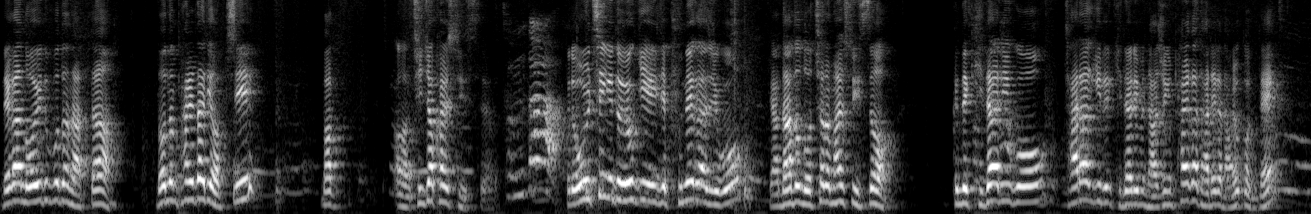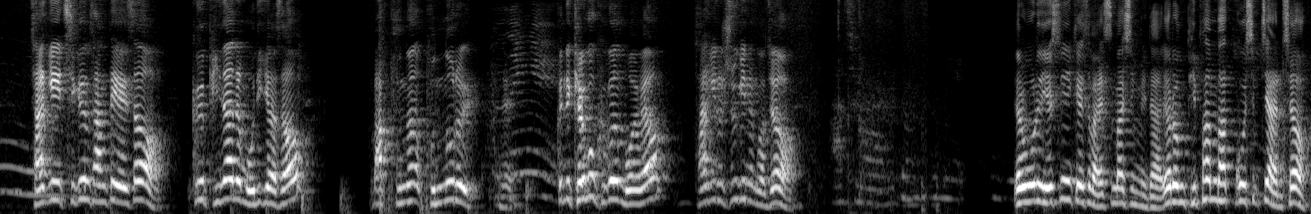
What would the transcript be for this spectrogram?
내가 너희들보다 낫다. 너는 팔다리 없지? 막 어, 지적할 수 있어요. 정답. 근데 올챙이도 여기에 이제 분해가지고 야 나도 너처럼 할 수 있어. 근데 기다리고 자라기를 기다리면 나중에 팔과 다리가 나올 건데 자기 지금 상태에서 그 비난을 못 이겨서 막 분노, 분노를 하는. 근데 결국 그건 뭐예요? 자기를 죽이는 거죠. 여러분 오늘 예수님께서 말씀하십니다. 여러분 비판받고 싶지 않죠?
